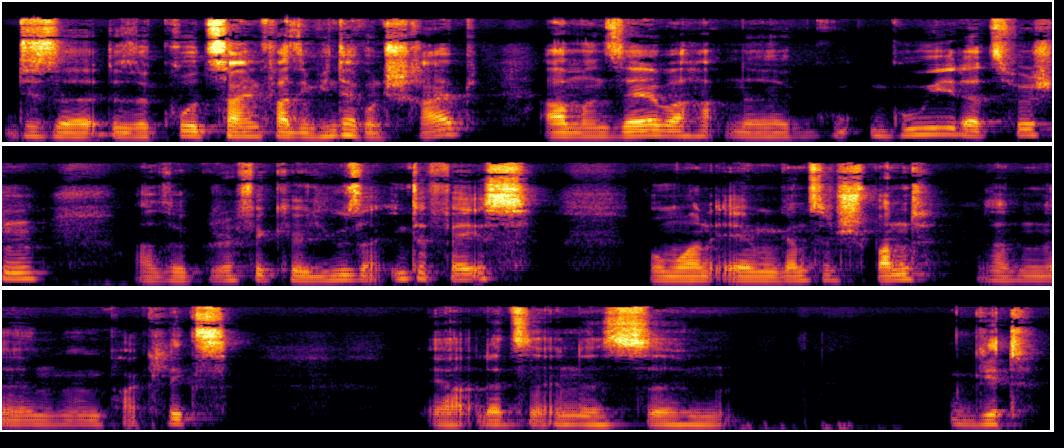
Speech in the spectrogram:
diese, diese Codezeilen quasi im Hintergrund schreibt, aber man selber hat eine GUI dazwischen, also Graphical User Interface, wo man eben ganz entspannt dann in ein paar Klicks ja letzten Endes ähm, Git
